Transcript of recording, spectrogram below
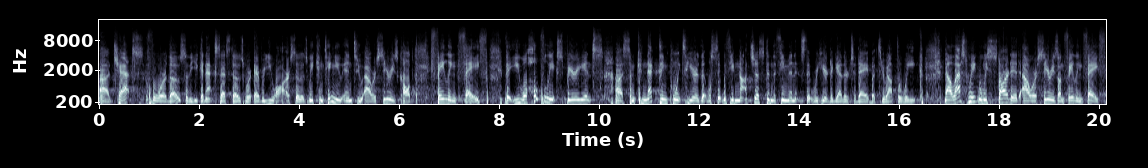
uh, chats for those so that you can access those wherever you are. So as we continue into our series called Failing Faith, that you will hopefully experience uh, some connecting points here that will sit with you not just in the few minutes that we're here together today, but throughout the week. Now, last week when we started our series on failing faith,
